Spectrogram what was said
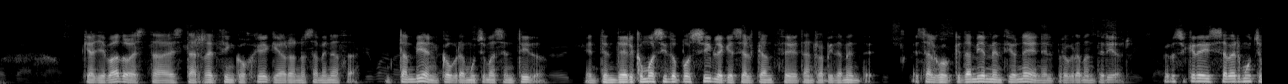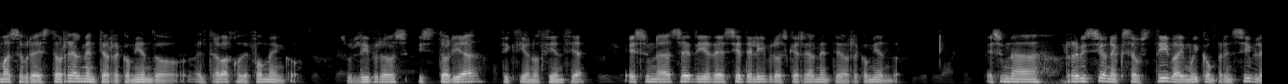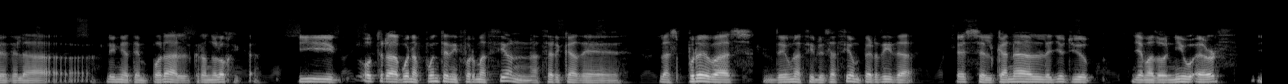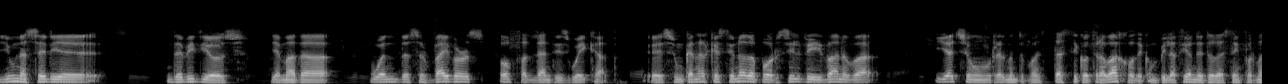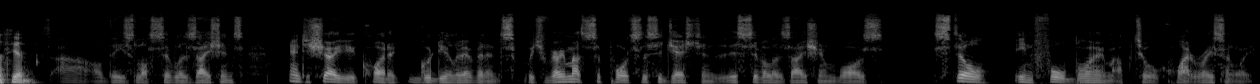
que ha llevado hasta esta red 5G que ahora nos amenaza, también cobra mucho más sentido. Entender cómo ha sido posible que se alcance tan rápidamente. Es algo que también mencioné en el programa anterior. Pero si queréis saber mucho más sobre esto, realmente os recomiendo el trabajo de Fomenko, sus libros, historia, ficción o ciencia. Es una serie de siete libros que realmente os recomiendo. Es una revisión exhaustiva y muy comprensible de la línea temporal cronológica. Y otra buena fuente de información acerca de las pruebas de una civilización perdida es el canal de YouTube llamado New Earth y una serie de vídeos llamada When the Survivors of Atlantis Wake Up. Es un canal gestionado por Sylvie Ivanova y ha hecho un realmente fantástico trabajo de compilación de toda esta información. These lost civilizations, and to show you quite a good deal of evidence which very much supports the suggestion that this civilization was still in full bloom up till quite recently.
